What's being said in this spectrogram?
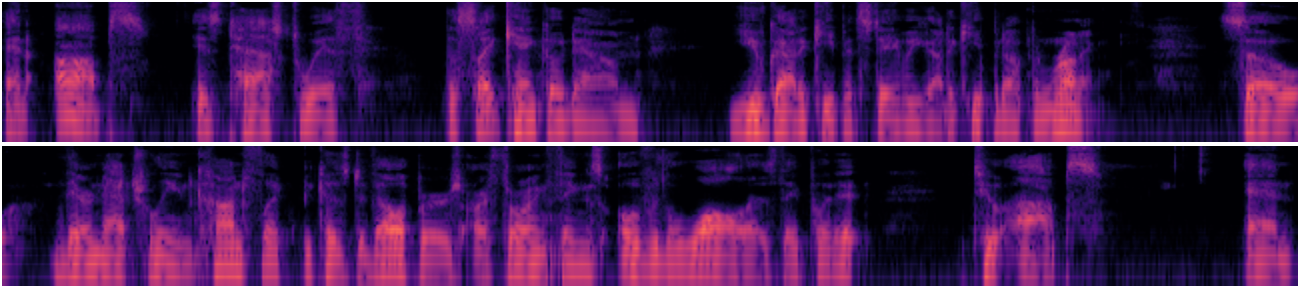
And ops is tasked with the site can't go down. You've got to keep it stable. You got to keep it up and running. So they're naturally in conflict because developers are throwing things over the wall, as they put it, to ops. And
